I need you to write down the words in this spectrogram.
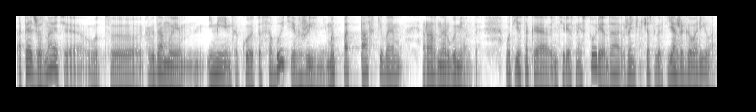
Опять же, знаете, вот э, когда мы имеем какое-то событие в жизни, мы подтаскиваем разные аргументы. Вот есть такая интересная история, да, женщина часто говорит, я же говорила,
